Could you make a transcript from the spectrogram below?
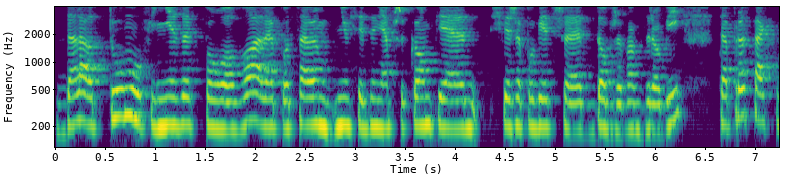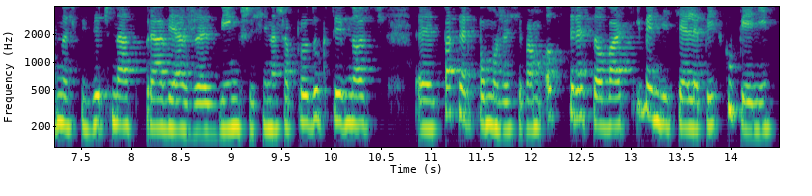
Z dala od tłumów i nie zespołowo, ale po całym dniu siedzenia przy kąpie świeże powietrze dobrze Wam zrobi. Ta prosta aktywność fizyczna sprawia, że zwiększy się nasza produktywność. E, spacer pomoże się Wam odstresować i będziecie lepiej skupieni.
